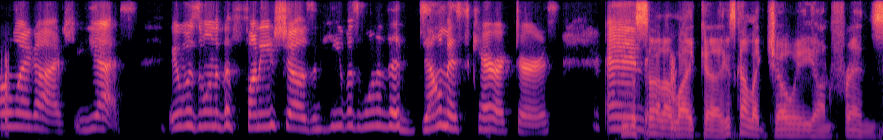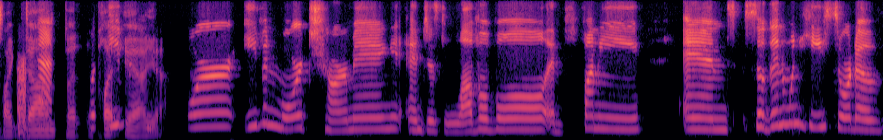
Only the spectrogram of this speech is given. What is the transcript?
oh my gosh, yes. It was one of the funniest shows, and he was one of the dumbest characters. And He was sort of like uh, he was kind of like Joey on Friends, like dumb, but, but play, even yeah, yeah. more even more charming and just lovable and funny and so then when he sort of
